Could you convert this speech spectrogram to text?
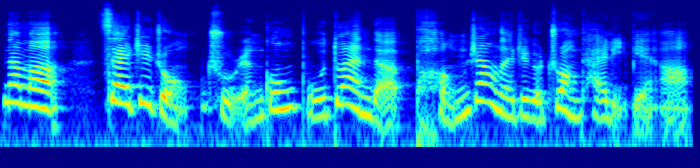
那么。在这种主人公不断的膨胀的这个状态里边啊，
